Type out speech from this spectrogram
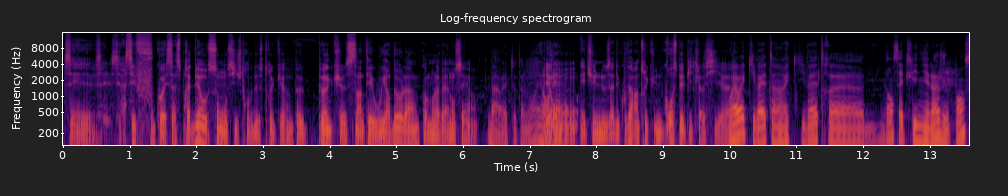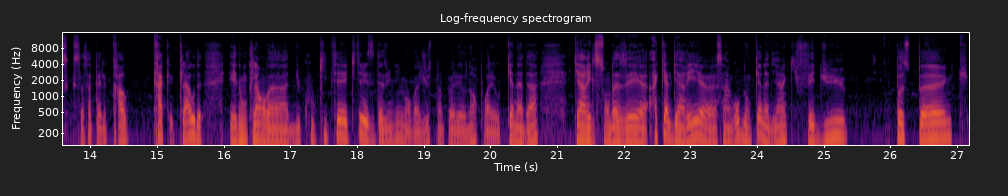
C'est c'est- assez fou, quoi. Et ça se prête bien au son aussi, je trouve, de ce truc un peu punk, synthé, weirdo, là, comme on l'avait annoncé. hein. Bah ouais, totalement. Et, Et, on vient- on- et tu nous as découvert un truc, une grosse pépite, là aussi. euh. Ouais, ouais, qui va être, un- qui va être euh, dans cette lignée-là, je pense que ça s'appelle Crowd- Crack Cloud. Et donc là, on va du coup quitter, quitter les États-Unis, mais on va juste un peu aller au nord pour aller au Canada, car ils sont basés à Calgary. Euh, C'est un groupe donc canadien qui fait du post-punk,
